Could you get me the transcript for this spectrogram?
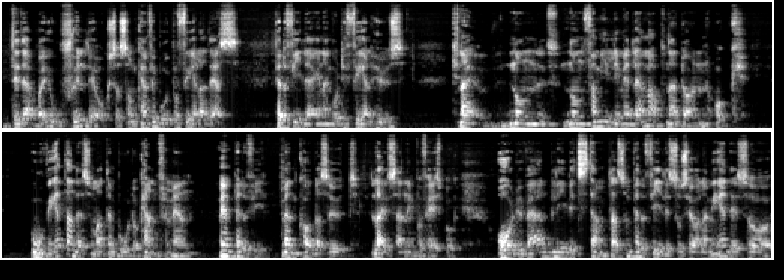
det drabbar ju oskyldiga också som kanske bor på fel adress. Pedofilägarna går till fel hus. Knä, någon, någon familjemedlem öppnar dörren och ovetande som att den bor då kanske med en, med en pedofil men kablas ut livesändning på Facebook och har du väl blivit stämplad som pedofil i sociala medier så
